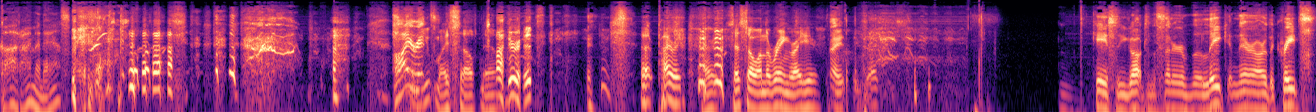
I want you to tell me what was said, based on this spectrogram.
God, I'm an ass. pirate. Mute myself now. Pirate. Uh, pirate. pirate. Says so on the ring right here. Right, exactly. Okay, so you go out to the center of the lake, and there are the crates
